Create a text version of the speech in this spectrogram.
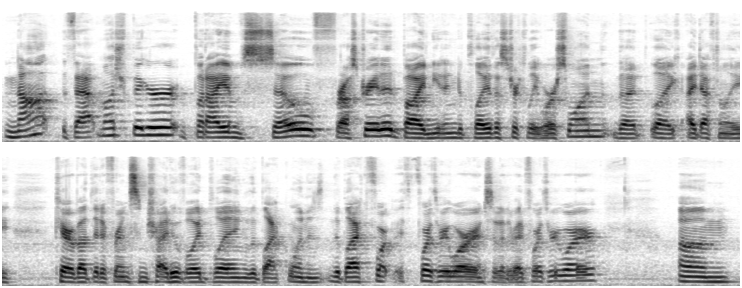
not that much bigger, but I am so frustrated by needing to play the strictly worse one that like I definitely care about the difference and try to avoid playing the black one, the black four, four three warrior instead of the red four three warrior. Um,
